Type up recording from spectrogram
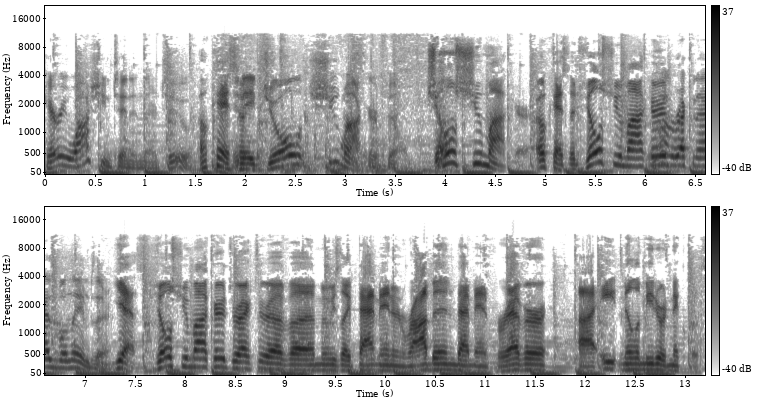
Kerry Washington in there too. Okay, so- in a Joel Schumacher film. Joel Schumacher. Okay, so Joel A Schumacher. lot of recognizable names there. Yes, Joel Schumacher, director of uh, movies like Batman and Robin, Batman Forever, uh, 8 millimeter Nicolas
